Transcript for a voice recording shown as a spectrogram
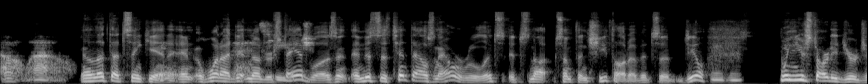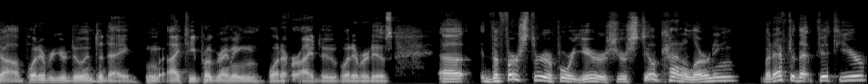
Oh wow. Now let that sink in. Yeah, and what I didn't understand huge. was, and, and this is ten thousand hour rule. It's it's not something she thought of. It's a deal. Mhm. When you started your job, whatever you're doing today, IT programming, whatever I do, whatever it is, uh, the first three or four years, you're still kind of learning. But after that fifth year,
